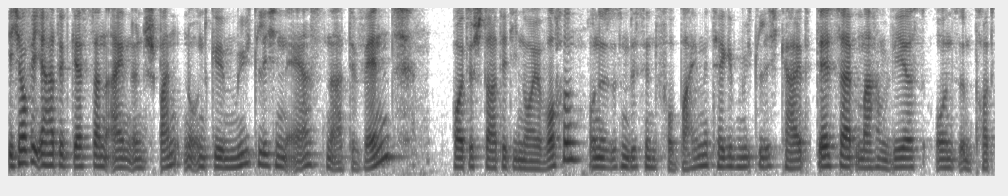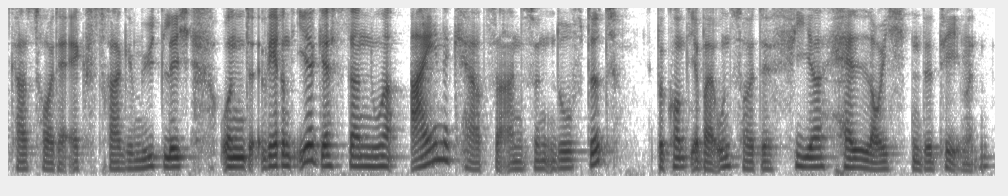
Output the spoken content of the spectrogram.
Ich hoffe, ihr hattet gestern einen entspannten und gemütlichen ersten Advent. Heute startet die neue Woche und es ist ein bisschen vorbei mit der Gemütlichkeit. Deshalb machen wir es uns im Podcast heute extra gemütlich. Und während ihr gestern nur eine Kerze anzünden durftet, bekommt ihr bei uns heute vier hell leuchtende Themen.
